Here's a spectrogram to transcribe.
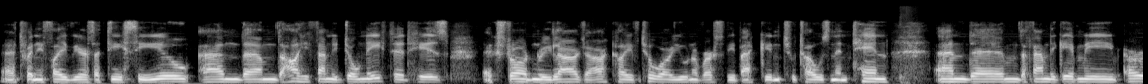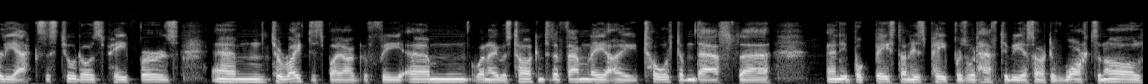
uh, 25 years at DCU, and um, the Haughey family donated his extraordinary large archive to our university back in 2010, and um, the family gave me early access to those papers um, to write this biography. Um, when I was talking to the family, I told them that uh, any book based on his papers would have to be a sort of warts and all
